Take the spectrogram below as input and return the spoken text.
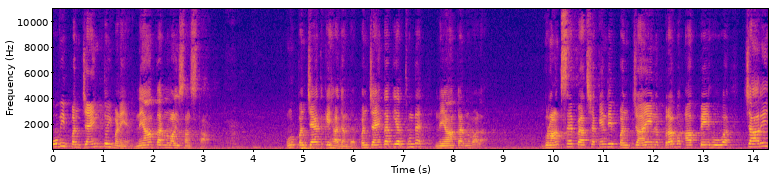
ਉਹ ਵੀ ਪੰਚਾਇਤ ਤੋਂ ਹੀ ਬਣਿਆ ਹੈ, ਨਿਆਂ ਕਰਨ ਵਾਲੀ ਸੰਸਥਾ। ਉਹਨੂੰ ਪੰਚਾਇਤ ਕਿਹਾ ਜਾਂਦਾ ਹੈ। ਪੰਚਾਇਤ ਦਾ ਕੀ ਅਰਥ ਹੁੰਦਾ ਹੈ? ਨਿਆਂ ਕਰਨ ਵਾਲਾ। ਗੁਰੂ ਨਾਨਕ ਸਾਹਿਬ ਪਾਤਸ਼ਾਹ ਕਹਿੰਦੇ, ਪੰਚਾਇਨ ਪ੍ਰਭ ਆਪੇ ਹੋਆ। ਚਾਰੇ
